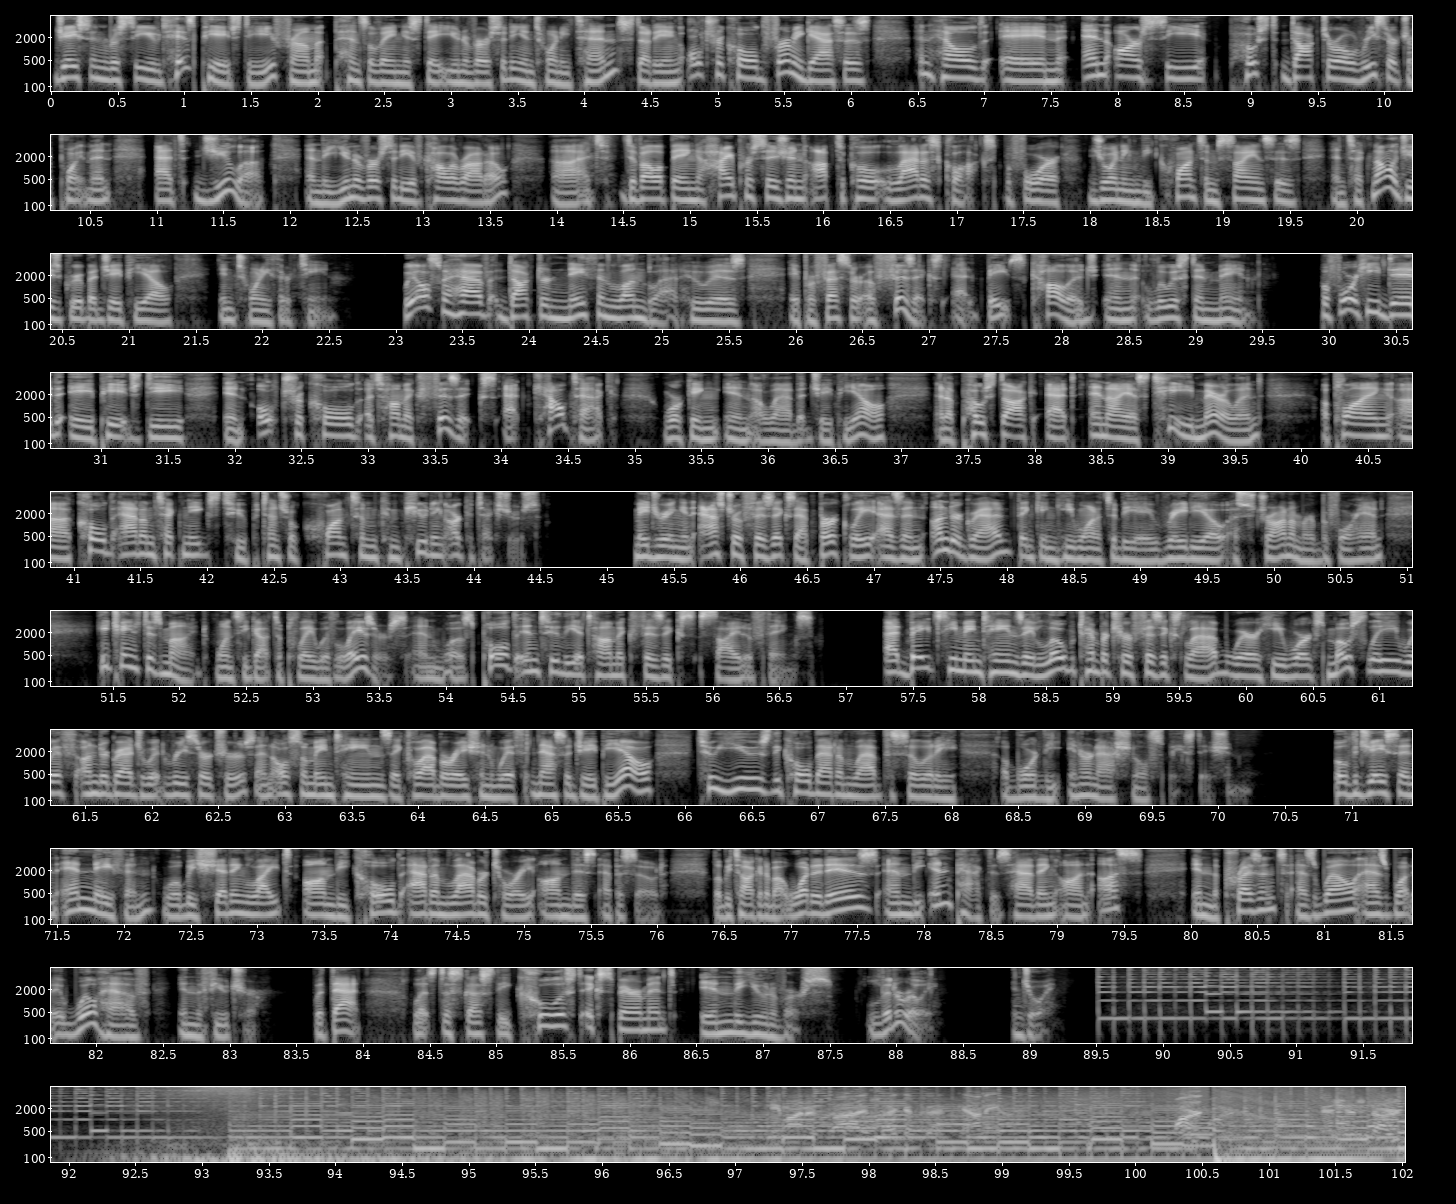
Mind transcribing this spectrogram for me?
Jason received his PhD from Pennsylvania State University in 2010, studying ultra cold Fermi gases, and held an NRC postdoctoral research appointment at JILA and the University of Colorado, uh, developing high precision optical lattice clocks before joining the Quantum Sciences and Technologies group at JPL in 2013. We also have Dr. Nathan Lundblad, who is a professor of physics at Bates College in Lewiston, Maine. Before he did a PhD in ultra cold atomic physics at Caltech, working in a lab at JPL, and a postdoc at NIST, Maryland, applying uh, cold atom techniques to potential quantum computing architectures. Majoring in astrophysics at Berkeley as an undergrad, thinking he wanted to be a radio astronomer beforehand, he changed his mind once he got to play with lasers and was pulled into the atomic physics side of things. At Bates, he maintains a low temperature physics lab where he works mostly with undergraduate researchers and also maintains a collaboration with NASA JPL to use the Cold Atom Lab facility aboard the International Space Station. Both Jason and Nathan will be shedding light on the Cold Atom Laboratory on this episode. They'll be talking about what it is and the impact it's having on us in the present, as well as what it will have in the future. With that, let's discuss the coolest experiment in the universe. Literally. Enjoy. T minus five seconds and counting. Mark. Mission start.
